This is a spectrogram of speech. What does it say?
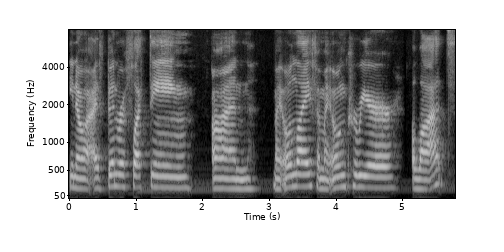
you know, I've been reflecting on my own life and my own career a lot.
